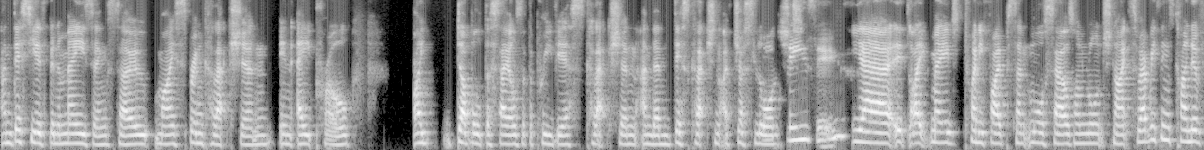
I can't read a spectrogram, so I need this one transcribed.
and this year's been amazing. So my spring collection in April I doubled the sales of the previous collection and then this collection that I've just oh, launched. Amazing. Yeah, it like made 25% more sales on launch night. So everything's kind of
